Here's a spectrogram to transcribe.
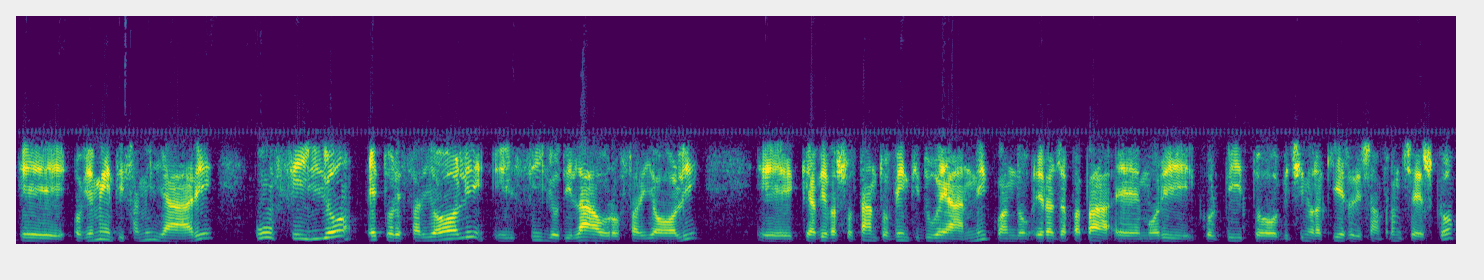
e ovviamente i familiari un figlio, Ettore Farioli, il figlio di Lauro Farioli, eh, che aveva soltanto 22 anni quando era già papà e morì colpito vicino alla chiesa di San Francesco.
